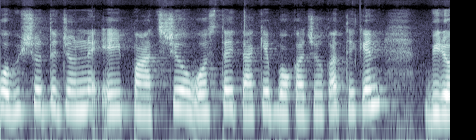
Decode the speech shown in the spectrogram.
ভবিষ্যতের জন্য এই পাঁচটি অবস্থায় তাকে বকাঝকা থেকে বিরত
